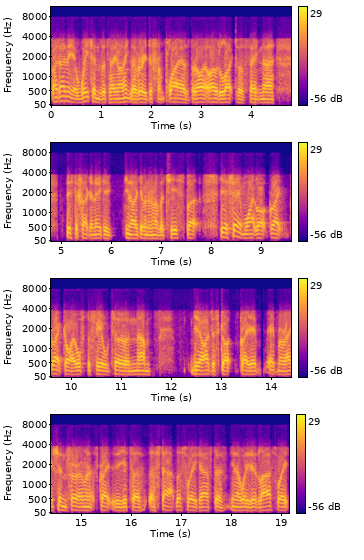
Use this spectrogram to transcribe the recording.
I don't think it weakens the team. I think they're very different players, but I, I would like to have seen uh, Leicester Fainga'anuku you know, given another chest. But yeah, Sam Whitelock, great, great guy off the field too, and um, yeah, I've just got great admiration for him, and it's great that he gets a, a start this week after you know what he did last week,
